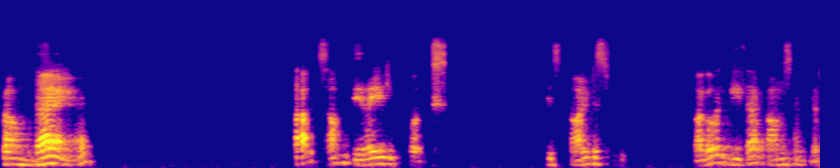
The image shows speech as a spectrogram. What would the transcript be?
from there, are some derived works. It's called Bhagavad Gita comes under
